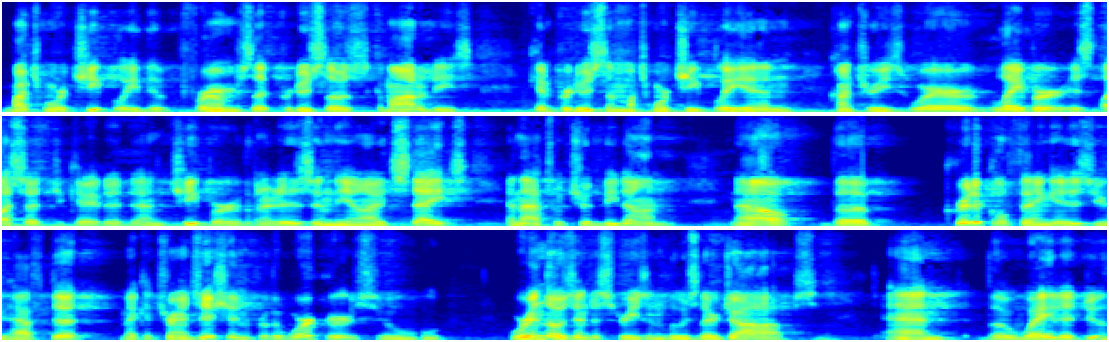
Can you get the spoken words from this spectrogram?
much more cheaply. The firms that produce those commodities can produce them much more cheaply in countries where labor is less educated and cheaper than it is in the United States. And that's what should be done. Now, the critical thing is you have to make a transition for the workers who were in those industries and lose their jobs. And the way to do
